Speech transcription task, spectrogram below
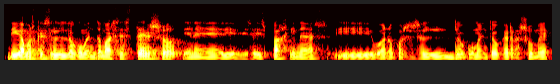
Digamos que es el documento más extenso, tiene 16 páginas y bueno, pues es el documento que resume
